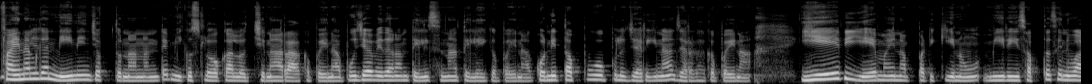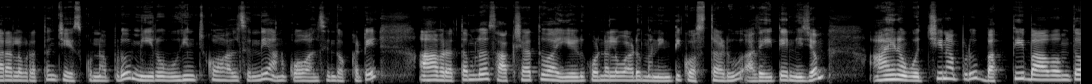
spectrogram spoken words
ఫైనల్గా నేనేం చెప్తున్నానంటే మీకు శ్లోకాలు వచ్చినా రాకపోయినా పూజా విధానం తెలిసినా తెలియకపోయినా కొన్ని తప్పు ఒప్పులు జరిగినా జరగకపోయినా ఏది ఏమైనప్పటికీను మీరు ఈ సప్త శనివారాల వ్రతం చేసుకున్నప్పుడు మీరు ఊహించుకోవాల్సింది అనుకోవాల్సింది ఒక్కటే. ఆ వ్రతంలో సాక్షాత్తు ఆ ఏడుకొండలవాడు మన ఇంటికి వస్తాడు. అదైతే నిజం. ఆయన వచ్చినప్పుడు భక్తి భావంతో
